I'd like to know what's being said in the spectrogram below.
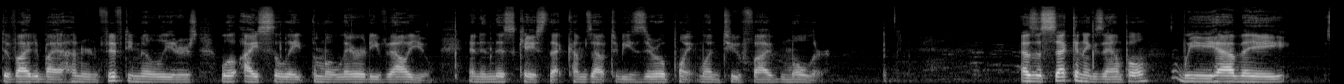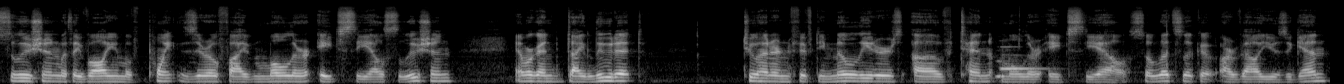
divided by 150 milliliters will isolate the molarity value. And in this case that comes out to be 0.125 molar. As a second example, we have a solution with a volume of 0.05 molar HCl solution and we're going to dilute it 250 milliliters of 10 molar HCl. So let's look at our values again.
